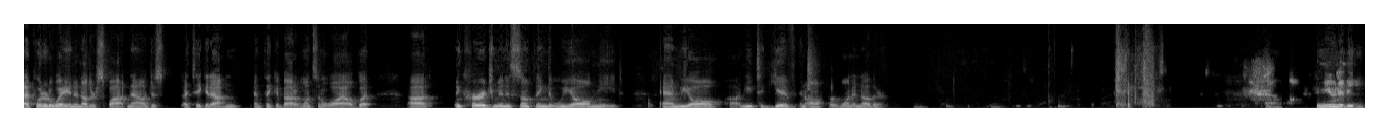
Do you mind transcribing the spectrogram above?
I put it away in another spot now. Just, I take it out and, and think about it once in a while. But uh, encouragement is something that we all need and we all uh, need to give and offer one another. Community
